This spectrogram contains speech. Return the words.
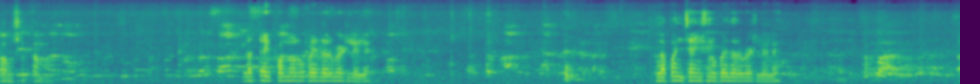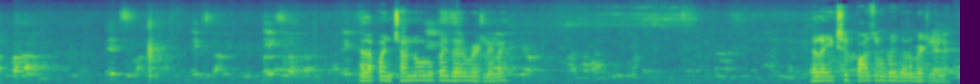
पाहू शकता मग. मला त्रेपन्न रुपये दर भेटलेला आहे. मला पंच्याऐंशी रुपये दर भेटलेला आहे. त्याला पंच्याण्णव रुपये दर भेटलेला आहे. त्याला एकशे पाच रुपये दर भेटलेला आहे.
